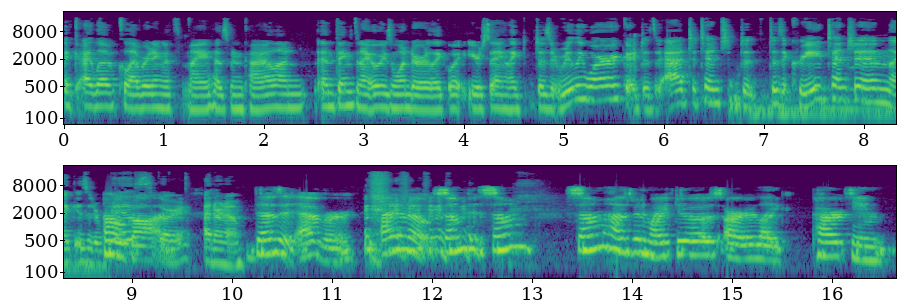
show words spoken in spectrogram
like I love collaborating with my husband Kyle on and things, and I always wonder like what you're saying. Like, does it really work? Or does it add to tension? Does, does it create tension? Like, is it a risk? Oh, God. Or I don't know. Does it ever? I don't know. Some some some husband wife duos are like power team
